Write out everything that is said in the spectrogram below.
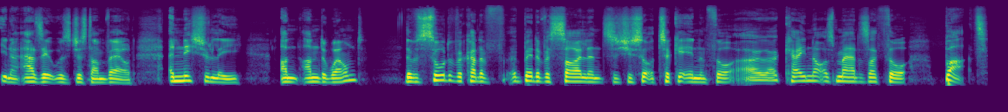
you know, as it was just unveiled. Initially, un- underwhelmed. There was sort of a kind of a bit of a silence as you sort of took it in and thought, "Oh, okay, not as mad as I thought." But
